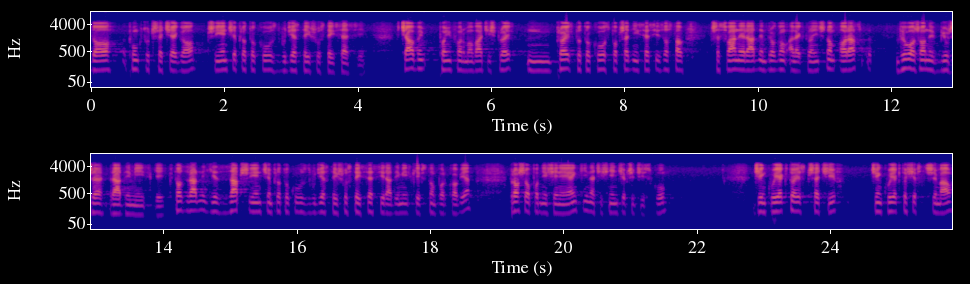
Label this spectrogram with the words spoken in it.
do punktu trzeciego, przyjęcie protokołu z 26 sesji. Chciałbym poinformować, iż projekt, mm, projekt protokołu z poprzedniej sesji został przesłany radnym drogą elektroniczną oraz wyłożony w biurze Rady Miejskiej. Kto z radnych jest za przyjęciem protokołu z 26 sesji Rady Miejskiej w Stąporkowie? Proszę o podniesienie ręki i naciśnięcie przycisku. Dziękuję. Kto jest przeciw? Dziękuję. Kto się wstrzymał?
